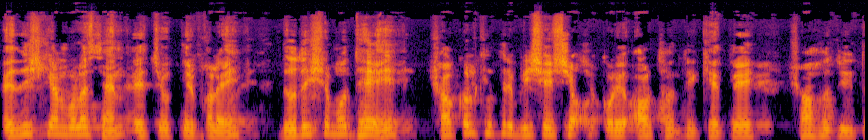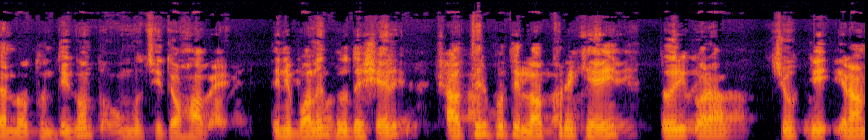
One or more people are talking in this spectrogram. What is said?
পেজিশকিয়ান বলেছেন। এই চুক্তির ফলে দুদেশের মধ্যে সকল ক্ষেত্রে বিশেষ করে অর্থনৈতিক ক্ষেত্রে সহযোগিতার নতুন দিগন্ত উন্মোচিত হবে। তিনি বলেন দুদেশের স্বার্থের প্রতি লক্ষ্য রেখে তৈরি করা চুক্তি ইরান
